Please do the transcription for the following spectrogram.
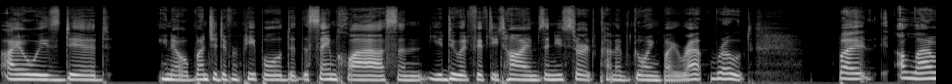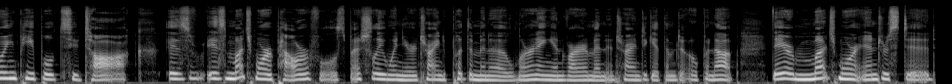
I always did you know, a bunch of different people did the same class and you do it 50 times and you start kind of going by rote. But allowing people to talk is is much more powerful, especially when you're trying to put them in a learning environment and trying to get them to open up. They are much more interested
